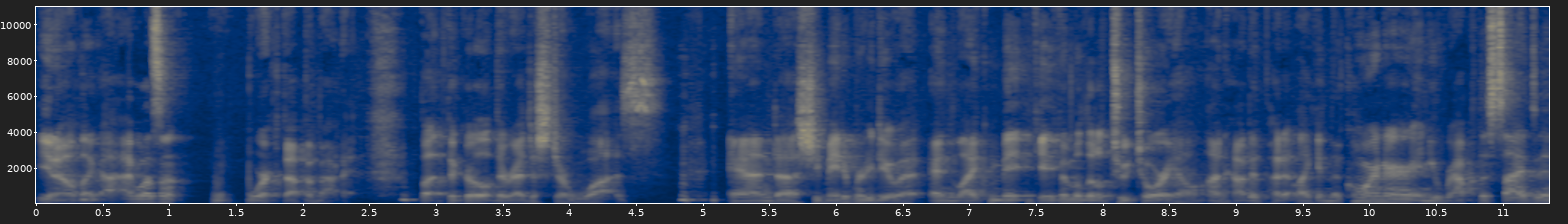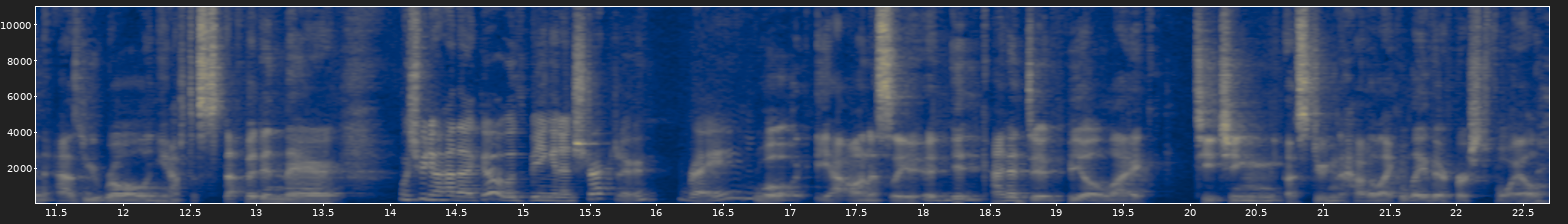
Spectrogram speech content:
you know, like I wasn't worked up about it, but the girl at the register was, and uh, she made him redo it and like gave him a little tutorial on how to put it like in the corner and you wrap the sides in as you roll and you have to stuff it in there. Which we know how that goes, being an instructor, right? Well, yeah, honestly, it, it kind of did feel like teaching a student how to like lay their first foil.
